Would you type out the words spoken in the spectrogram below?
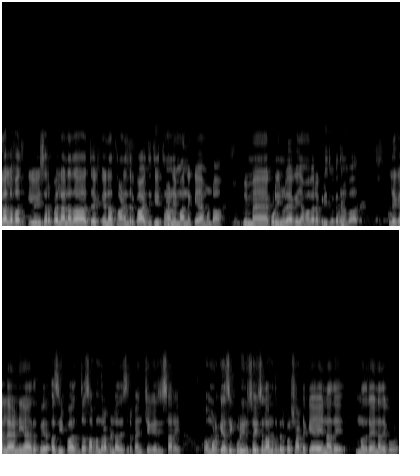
ਗੱਲਬਾਤ ਕੀ ਹੋਈ ਸਰ? ਪਹਿਲਾਂ ਇਹਨਾਂ ਦਾ ਇਹਨਾਂ ਥਾਣੇ ਦਰਖਾਸਤ ਦਿੱਤੀ ਥਾਣੇ ਮੰਨ ਕੇ ਆਇਆ ਮੁੰਡਾ ਵੀ ਮੈਂ ਕੁੜੀ ਨੂੰ ਲੈ ਕੇ ਜਾਵਾਂਗਾ ਰੱਖੜੀ ਤੋਂ ਇੱਕ ਦਿਨ ਬਾਅਦ। ਲੇਕਿਨ ਲੈਣ ਨਹੀਂ ਆਇਆ ਤੇ ਫਿਰ ਅਸੀਂ 10 15 ਪਿੰਡਾਂ ਦੇ ਸਰਪੰਚ ਹੈਗੇ ਸੀ ਸਾਰੇ। ਉਹ ਮੁੜ ਕੇ ਅਸੀਂ ਕੁੜੀ ਨੂੰ ਸਹੀ ਸਲਾਮਤ ਬਿਲਕੁਲ ਛੱਡ ਕੇ ਆਏ ਇਹਨਾਂ ਦੇ ਮਤਲਬ ਇਹਨਾਂ ਦੇ ਕੋਲ।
